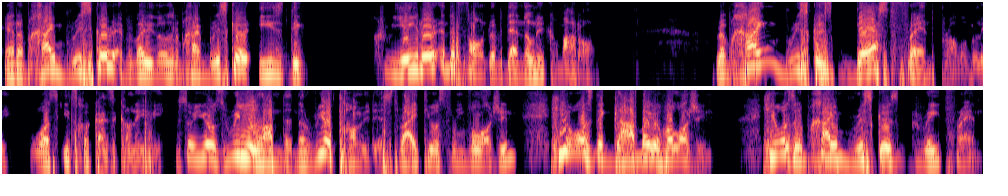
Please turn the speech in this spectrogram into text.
and Reb Chaim Brisker, everybody knows Reb Chaim Brisker, is the creator and the founder of the analytical model. Reb Chaim Brisker's best friend, probably, was Yitzchak Isaac Halevi. So he was really lamdan, a real Talmudist, right? He was from Volozhin. He was the Gabbai of Volozhin. He was Reb Chaim Brisker's great friend.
